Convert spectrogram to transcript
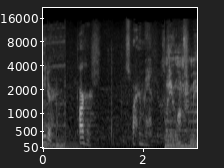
Peter, Parker, Spider-Man. What do you want from me?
